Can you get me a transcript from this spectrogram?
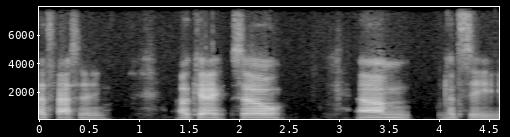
That's fascinating. Okay, so um, let's see.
